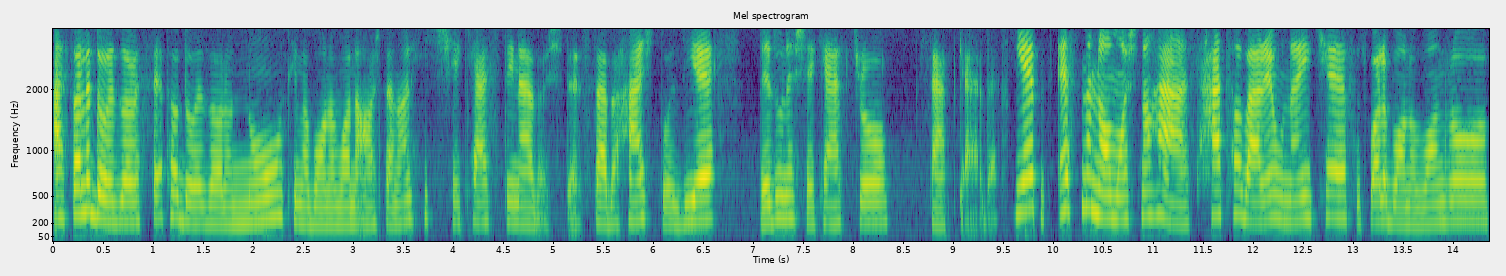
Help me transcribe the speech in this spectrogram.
از سال 2003 تا 2009 تیم بانوان آرسنال هیچ شکستی نداشته. 108 بازی بدون شکست رو ثبت کرده. یه اسم ناماشنا هست. حتی برای اونایی که فوتبال بانوان رو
